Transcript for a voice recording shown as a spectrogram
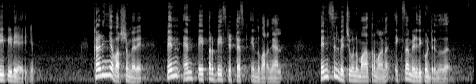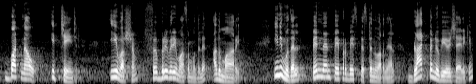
ഡി പിയുടെ ആയിരിക്കും. കഴിഞ്ഞ വർഷം വരെ pen and paper based test എന്ന് പറഞ്ഞാൽ പെൻസിൽ വെച്ചുകൊണ്ട് മാത്രമാണ് എക്സാം എഴുതിക്കൊണ്ടിരുന്നത്. ബട്ട് നൗ ഇറ്റ് ചേഞ്ച് ഈ വർഷം ഫെബ്രുവരി മാസം മുതൽ അത് മാറി. ഇനി മുതൽ pen and paper based test എന്ന് പറഞ്ഞാൽ ബ്ലാക്ക് പെൻ ഉപയോഗിച്ചായിരിക്കും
